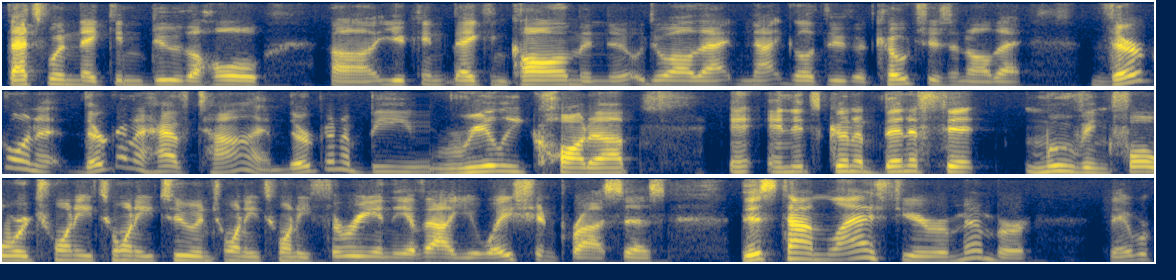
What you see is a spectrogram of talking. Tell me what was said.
that's when they can do the whole, uh, you can, they can call them and do all that and not go through their coaches and all that they're going to they're going to have time. They're going to be really caught up, and, and it's going to benefit moving forward 2022 and 2023 in the evaluation process. This time last year, remember they were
